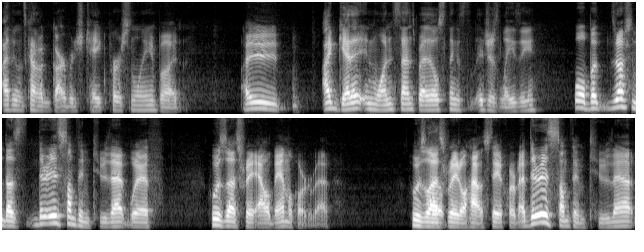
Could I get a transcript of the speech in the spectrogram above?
I think that's kind of a garbage take personally. But I I get it in one sense, but I also think it's, it's just lazy. well, but Justin does. There is something to that with who was the last great Alabama quarterback, who was the last great Ohio State quarterback. There is something to that.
